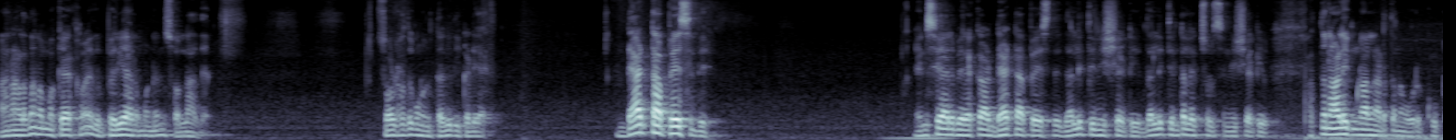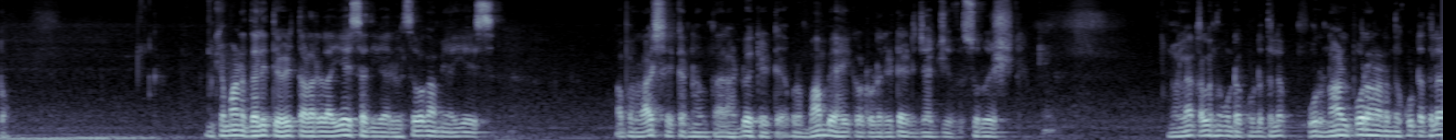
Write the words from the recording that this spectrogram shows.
அதனால தான் நம்ம கேட்குறோம் இது பெரியார் மண்ணுன்னு சொல்லாத. சொல்கிறதுக்கு உனக்கு தகுதி கிடையாது. டேட்டா பேசுது. என்சிஆர்பி ரெக்கார்ட் டேட்டா பேசுது Dalit initiative Dalit intellectuals initiative பத்து நாளைக்கு முன்னால் நடத்தின ஒரு கூட்டம். முக்கியமான தலித் எழுத்தாளர்கள் ஐஏஎஸ் அதிகாரிகள் சிவகாமி ஐஏஎஸ் அப்புறம் ராஜசேகர் அட்வொகேட்டு அப்புறம் பாம்பே ஹைகோர்ட்டோட ரிட்டையர்டு ஜட்ஜு சுரேஷ். இவங்கெல்லாம் கலந்து கொண்ட கூட்டத்தில் ஒரு நாள் பூரா நடந்த கூட்டத்தில்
